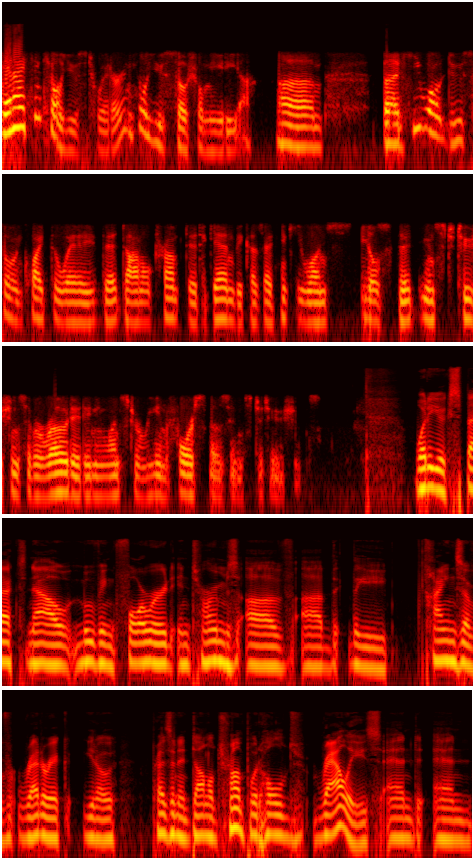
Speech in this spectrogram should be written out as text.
and I think he'll use Twitter and he'll use social media. Um, but he won't do so in quite the way that Donald Trump did again, because I think he wants feels that institutions have eroded, and he wants to reinforce those institutions. What do you expect now moving forward in terms of uh, the, the kinds of rhetoric you know President Donald Trump would hold rallies and and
